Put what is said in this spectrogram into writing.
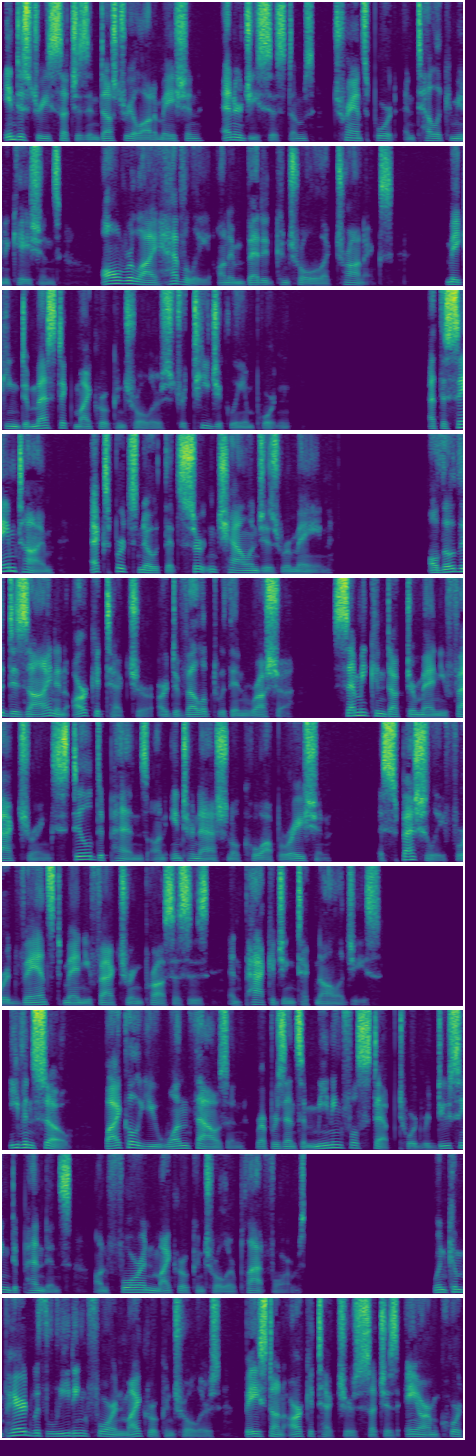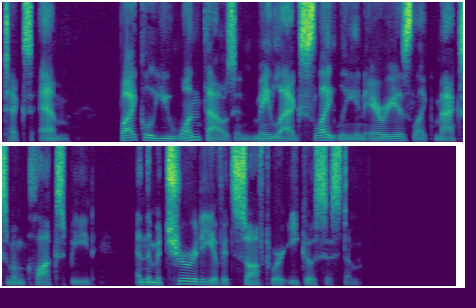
Industries such as industrial automation, energy systems, transport, and telecommunications all rely heavily on embedded control electronics, making domestic microcontrollers strategically important. At the same time, experts note that certain challenges remain. Although the design and architecture are developed within Russia, semiconductor manufacturing still depends on international cooperation, especially for advanced manufacturing processes and packaging technologies. Even so, Baikal U1000 represents a meaningful step toward reducing dependence on foreign microcontroller platforms. When compared with leading foreign microcontrollers based on architectures such as ARM Cortex M, Baikal U1000 may lag slightly in areas like maximum clock speed and the maturity of its software ecosystem.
